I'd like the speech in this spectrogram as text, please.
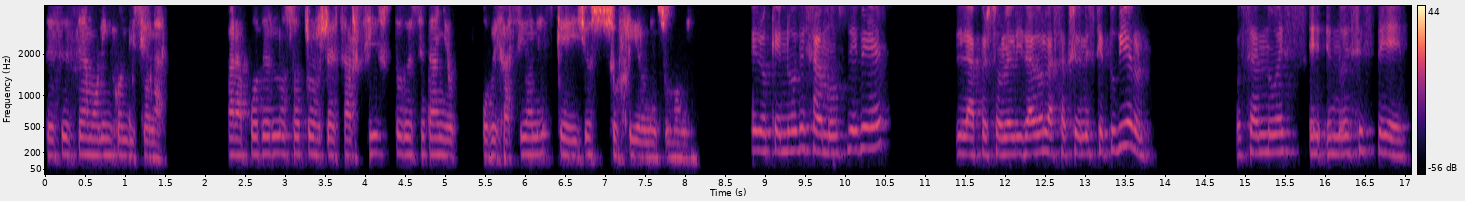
desde este amor incondicional, para poder nosotros resarcir todo ese daño o vejaciones que ellos sufrieron en su momento. Pero que no dejamos de ver la personalidad o las acciones que tuvieron. O sea, no es, eh, no es este,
